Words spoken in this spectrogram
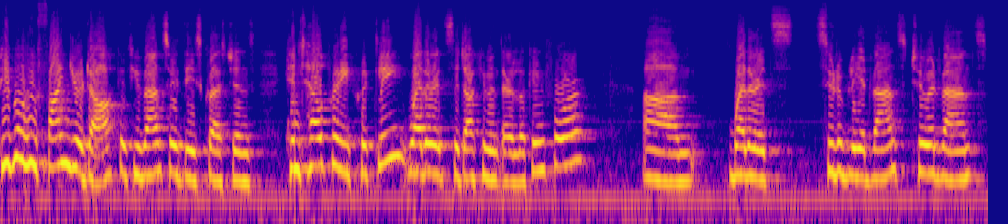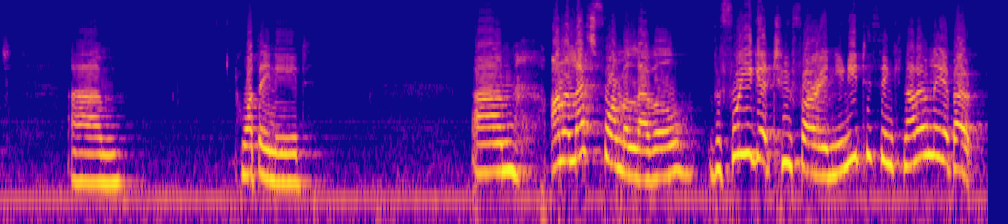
people who find your doc, if you've answered these questions, can tell pretty quickly whether it's the document they're looking for, um, whether it's suitably advanced, too advanced, um, what they need. Um, on a less formal level, before you get too far in, you need to think not only about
